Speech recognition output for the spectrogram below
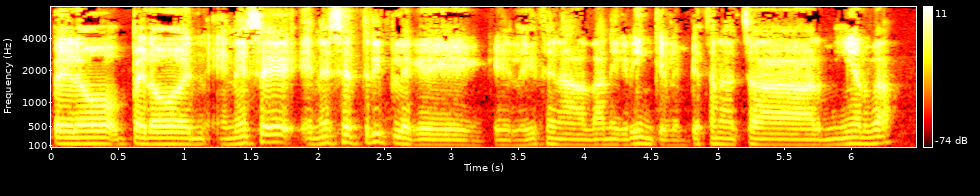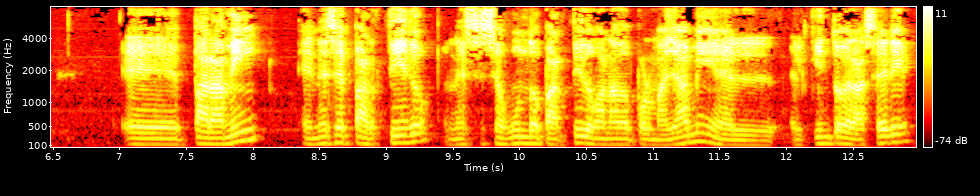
pero pero en, en ese en ese triple que, que le dicen a Danny Green que le empiezan a echar mierda, eh, para mí, en ese partido, en ese segundo partido ganado por Miami, el, el quinto de la serie,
